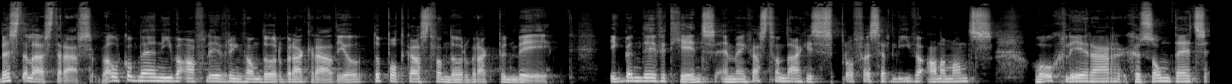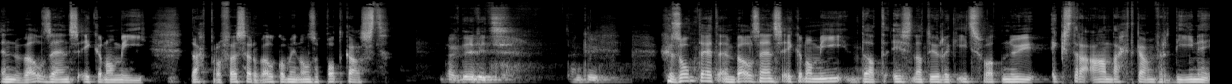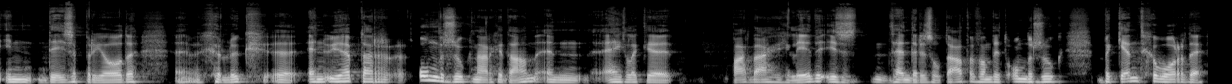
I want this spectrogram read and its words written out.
Beste luisteraars, welkom bij een nieuwe aflevering van Doorbraak Radio, de podcast van doorbraak.be. Ik ben David Geens en mijn gast vandaag is professor Lieve Annemans, hoogleraar gezondheids- en welzijnseconomie. Dag professor, welkom in onze podcast. Dag David, dank u. Gezondheid en welzijnseconomie, dat is natuurlijk iets wat nu extra aandacht kan verdienen in deze periode. Uh, geluk. Uh, en u hebt daar onderzoek naar gedaan en eigenlijk uh, een paar dagen geleden is, zijn de resultaten van dit onderzoek bekend geworden.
